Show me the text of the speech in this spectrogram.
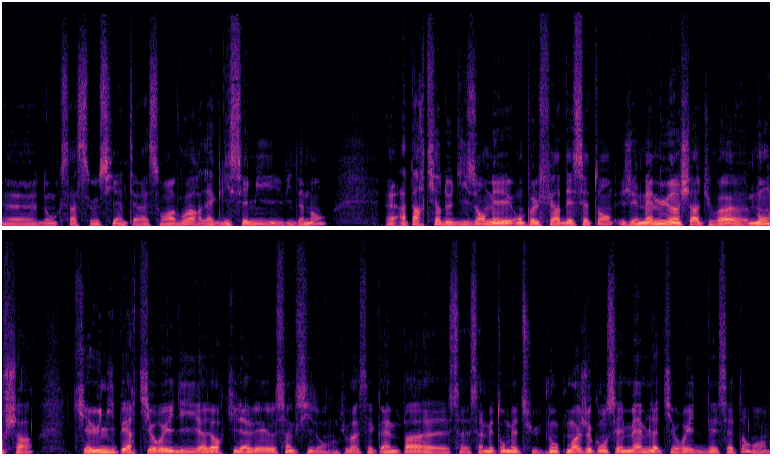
Euh, donc ça, c'est aussi intéressant à voir. La glycémie, évidemment. Euh, à partir de 10 ans, mais on peut le faire dès 7 ans. J'ai même eu un chat, tu vois, euh, mon chat, qui a une hyperthyroïdie alors qu'il avait 5-6 euh, ans. Tu vois, c'est quand même pas. Ça, m'est tombé dessus. Donc, moi, je conseille même la thyroïde dès 7 ans. Hein.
